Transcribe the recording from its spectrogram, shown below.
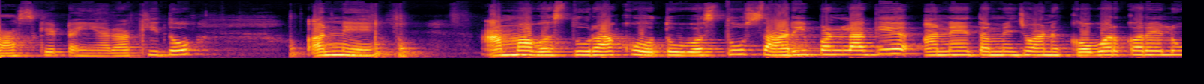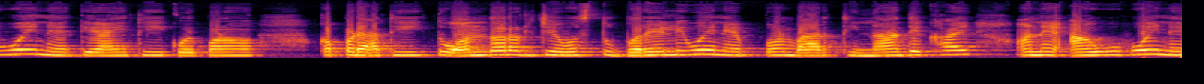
બાસ્કેટ અહીંયા રાખી દો. અને આમાં વસ્તુ રાખો તો વસ્તુ સારી પણ લાગે અને તમે જો આને કવર કરેલું હોય ને કે અહીંથી કોઈ પણ કપડાથી, તો અંદર જે વસ્તુ ભરેલી હોય ને પણ બહારથી ના દેખાય અને આવું હોય ને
